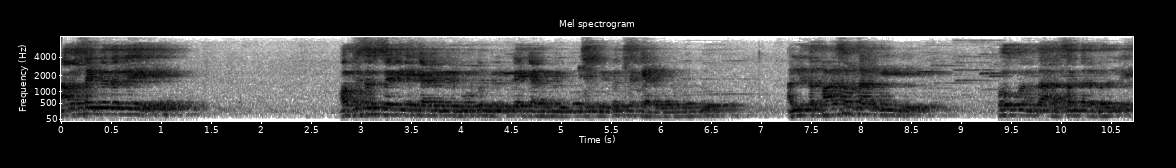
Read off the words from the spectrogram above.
ನಾವು ಸೈನ್ಯದಲ್ಲಿ ಆಫೀಸರ್ಸ್ ಟ್ರೈನಿಂಗ್ ಅಕಾಡೆಮಿ ಇರ್ಬೋದು ಮಿಲಿಟರಿ ಅಕಾಡೆಮಿ ಇರ್ಬೋದು ಡಿಫೆನ್ಸ್ ಅಕಾಡೆಮಿ ಇರ್ಬೋದು, ಅಲ್ಲಿಂದ ಪಾಸ್ ಔಟ್ ಆಗಿ ಹೋಗುವಂತ ಸಂದರ್ಭದಲ್ಲಿ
